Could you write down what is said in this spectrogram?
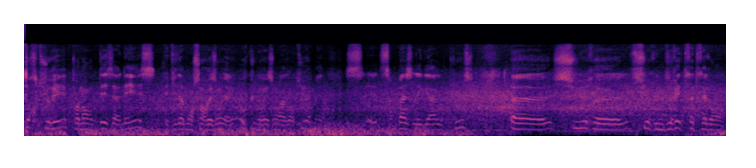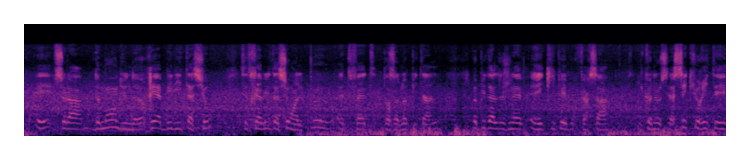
torturé pendant des années, évidemment sans raison, il n'y a aucune raison à la torture, mais sans base légale plus, sur, sur une durée très très longue. Et cela demande une réhabilitation. Cette réhabilitation, elle peut être faite dans un hôpital. L'hôpital de Genève est équipé pour faire ça. Il connaît aussi la sécurité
